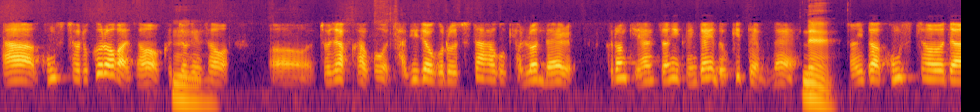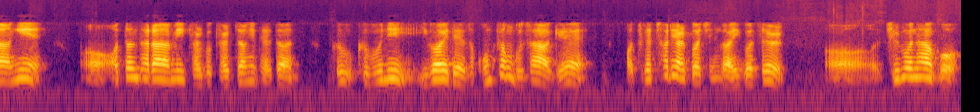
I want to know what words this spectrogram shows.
다 공수처로 끌어가서 그쪽에서 어 조작하고 자기적으로 수사하고 결론 낼 그런 개연성이 굉장히 높기 때문에 네. 저희가 공수처장이 어, 어떤 사람이 결국 결정이 되던 그 그분이 이거에 대해서 공평 무사하게 어떻게 처리할 것인가 이것을 어, 질문하고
